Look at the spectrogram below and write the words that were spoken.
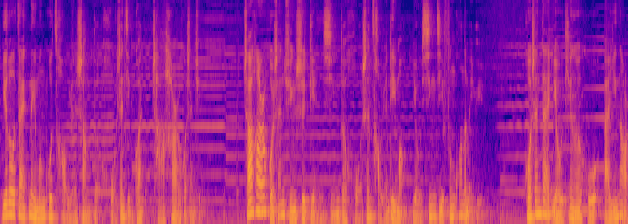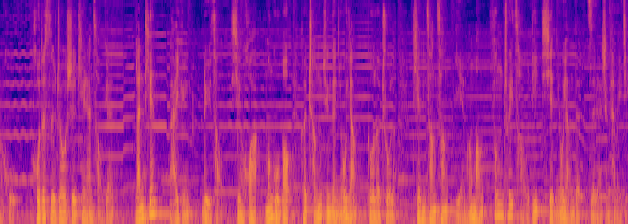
遗落在内蒙古草原上的火山景观——察哈尔火山群。察哈尔火山群是典型的火山草原地貌，有星际风光的美誉。火山带有天鹅湖、白银淖尔湖，湖的四周是天然草原，蓝天、白云、绿草、鲜花、蒙古包和成群的牛羊，勾勒出了天苍苍、野茫茫、风吹草低见牛羊的自然生态美景。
